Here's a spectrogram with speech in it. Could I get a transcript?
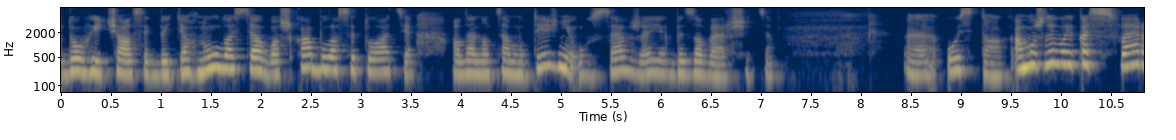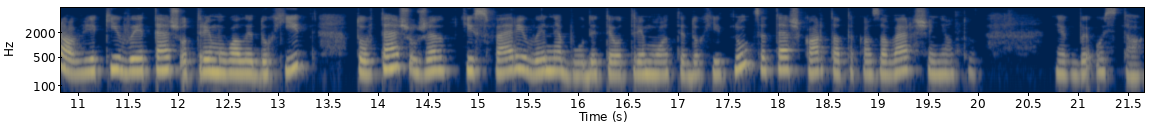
довгий час якби, тягнулася, важка була ситуація, але на цьому тижні усе вже якби, завершиться. Е, Ось так. А можливо, якась сфера, в якій ви теж отримували дохід, то теж уже в тій сфері ви не будете отримувати дохід. Ну, Це теж карта така завершення, то якби ось так.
